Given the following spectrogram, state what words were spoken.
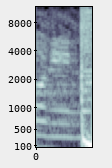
morning.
